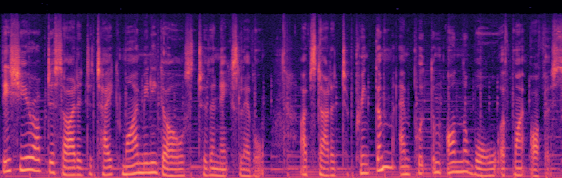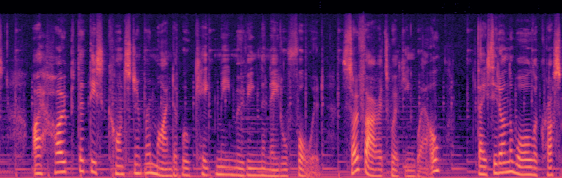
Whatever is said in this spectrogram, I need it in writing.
This year I've decided to take my mini goals to the next level. I've started to print them and put them on the wall of my office. I hope that this constant reminder will keep me moving the needle forward. So far, it's working well. They sit on the wall across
